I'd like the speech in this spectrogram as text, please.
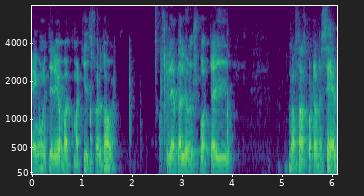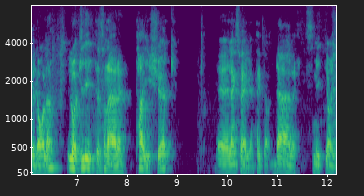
en gång i tiden jobbade jag på markisföretag. Skulle äta lunch borta i någonstans borta för Sävedalen. Det låg ett litet sån här thaikök eh, längs vägen. Tänkte jag, där smiter jag in.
